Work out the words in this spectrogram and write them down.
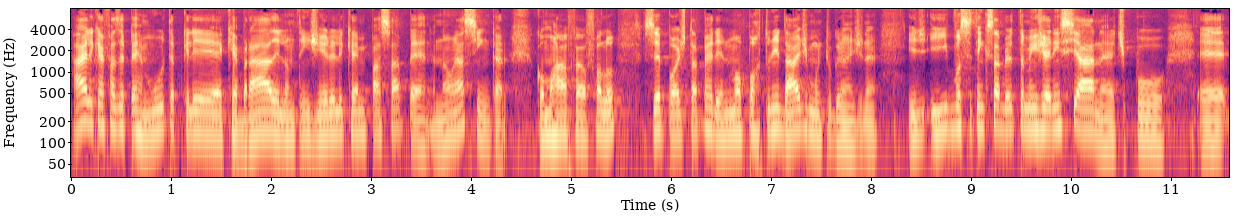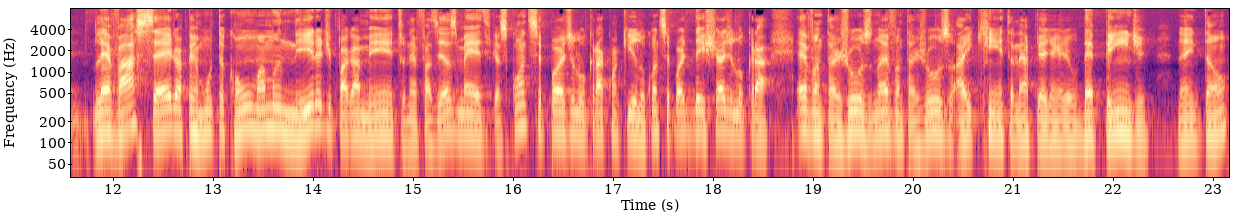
Ah, ele quer fazer permuta porque ele é quebrado, ele não tem dinheiro, ele quer passar a perna. Não é assim, cara. Como o Rafael falou, você pode estar tá perdendo uma oportunidade muito grande, né? E, e, você tem que saber também gerenciar, né? Tipo, é, levar a sério a permuta com uma maneira de pagamento, né? Fazer as métricas. Quanto você pode lucrar com aquilo? Quanto você pode deixar de lucrar? É vantajoso? Não é vantajoso? Aí que entra, né? A piadinha, depende, né? Então,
